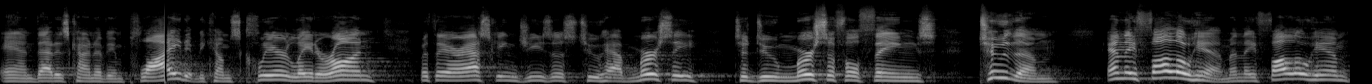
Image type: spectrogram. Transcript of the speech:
And that is kind of implied. It becomes clear later on. But they are asking Jesus to have mercy, to do merciful things to them. And they follow him, and they follow him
